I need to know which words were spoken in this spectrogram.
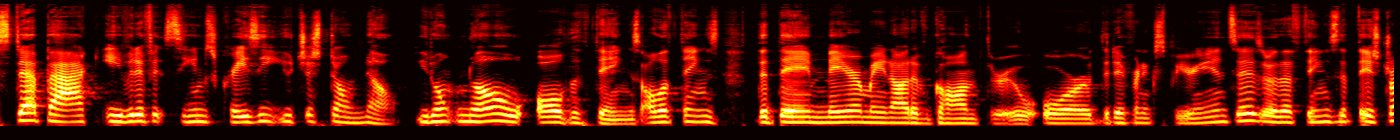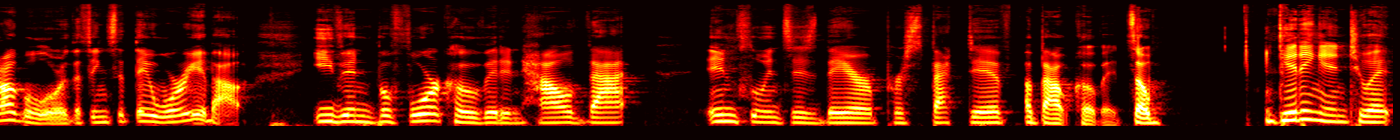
step back, even if it seems crazy, you just don't know. You don't know all the things, all the things that they may or may not have gone through, or the different experiences, or the things that they struggle, or the things that they worry about, even before COVID, and how that influences their perspective about COVID. So, getting into it,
